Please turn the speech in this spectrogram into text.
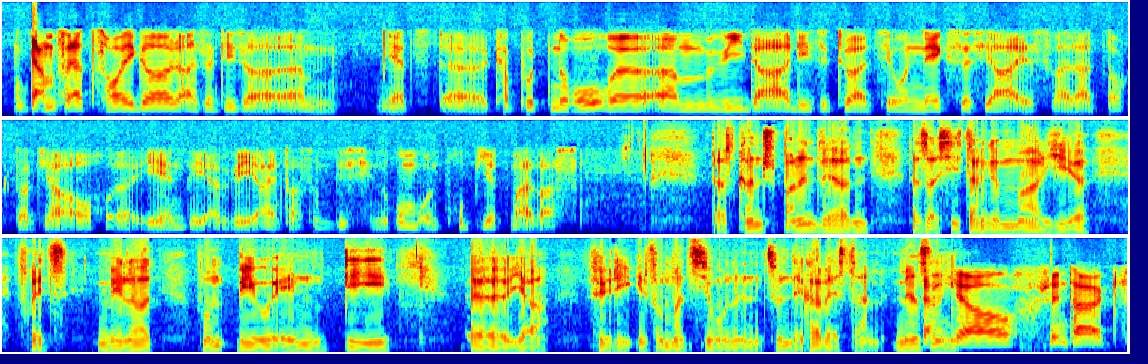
Dampferzeuger, also dieser ähm, jetzt äh, kaputten Rohre, ähm, wie da die Situation nächstes Jahr ist, weil da doktert ja auch äh, ENBRW einfach so ein bisschen rum und probiert mal was. Das kann spannend werden. Das heißt, ich danke mal hier Fritz Millert vom BUND äh, ja, für die Informationen zu Neckar-Westheim. Merci. Danke auch. Schönen Tag.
